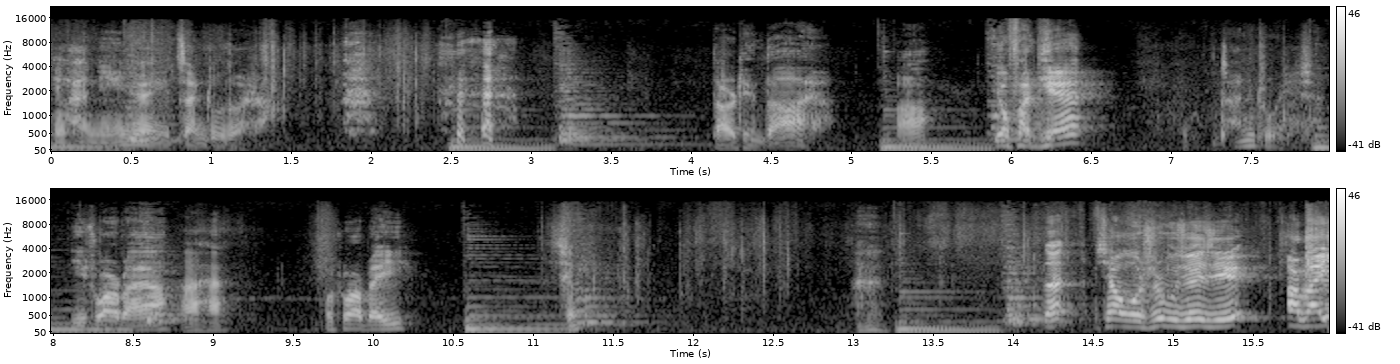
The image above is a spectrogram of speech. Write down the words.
您看您愿意赞助多少？胆儿挺大呀！啊，要返田？赞助一下。你出二百啊？啊哈，我出二百一。行。来，向我师傅学习，二百一。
